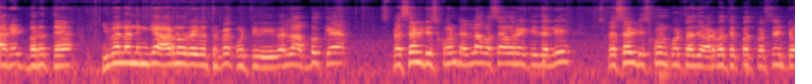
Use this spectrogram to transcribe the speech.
ಆ ರೇಟ್ ಬರುತ್ತೆ. ಇವೆಲ್ಲ ನಿಮಗೆ ಆರುನೂರೈವತ್ತು ರೂಪಾಯಿ ಕೊಡ್ತೀವಿ. ಇವೆಲ್ಲ ಹಬ್ಬಕ್ಕೆ ಸ್ಪೆಷಲ್ ಡಿಸ್ಕೌಂಟ್ ಎಲ್ಲ ಹೊಸ ವೆರೈಟಿದಲ್ಲಿ ಸ್ಪೆಷಲ್ ಡಿಸ್ಕೌಂಟ್ ಕೊಡ್ತಾ ಇದೀವಿ ಅರವತ್ತು ಎಪ್ಪತ್ತು ಪರ್ಸೆಂಟು.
